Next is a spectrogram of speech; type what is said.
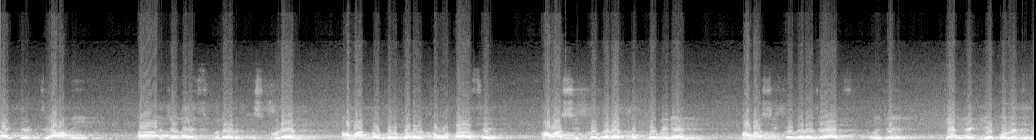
লাইক দ্যাট যে আমি জেলা স্কুলের স্টুডেন্ট আমার নকল করার ক্ষমতা আছে, আমার শিক্ষকেরা খুব প্রমিনেন্ট আমার শিক্ষকেরা যে ওই যে কেন্দ্রে গিয়ে বলে দিল,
